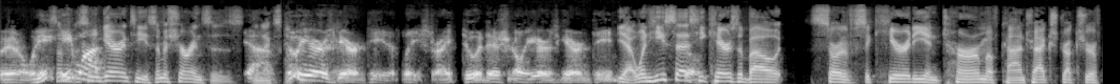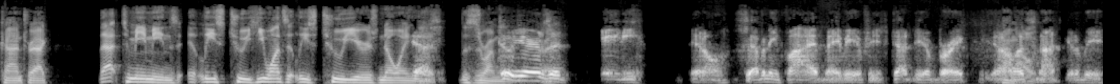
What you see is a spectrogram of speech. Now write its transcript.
you know, he, some, he wants some guarantees, some assurances. Yeah, two years guaranteed at least, right? Two additional years guaranteed. Yeah, when he says so, he cares about sort of security and term of contract, structure of contract, that to me means at least two. He wants at least two years, knowing yes. that this is where I'm two going. Two years right? at eighty, you know, seventy-five maybe if he's got you a break. You know, it's not going to be.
